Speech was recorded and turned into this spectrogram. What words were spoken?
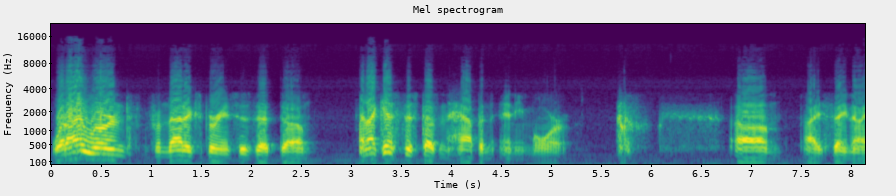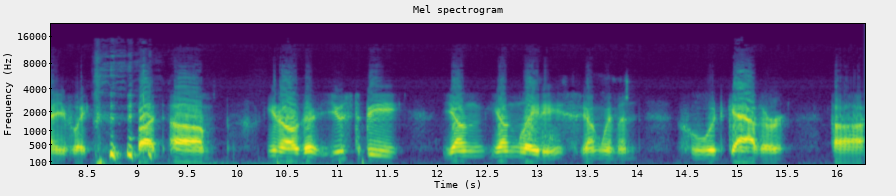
what I learned from that experience is that, um, and I guess this doesn't happen anymore. um, I say naively, but um, you know, there used to be young young ladies, young women, who would gather uh,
